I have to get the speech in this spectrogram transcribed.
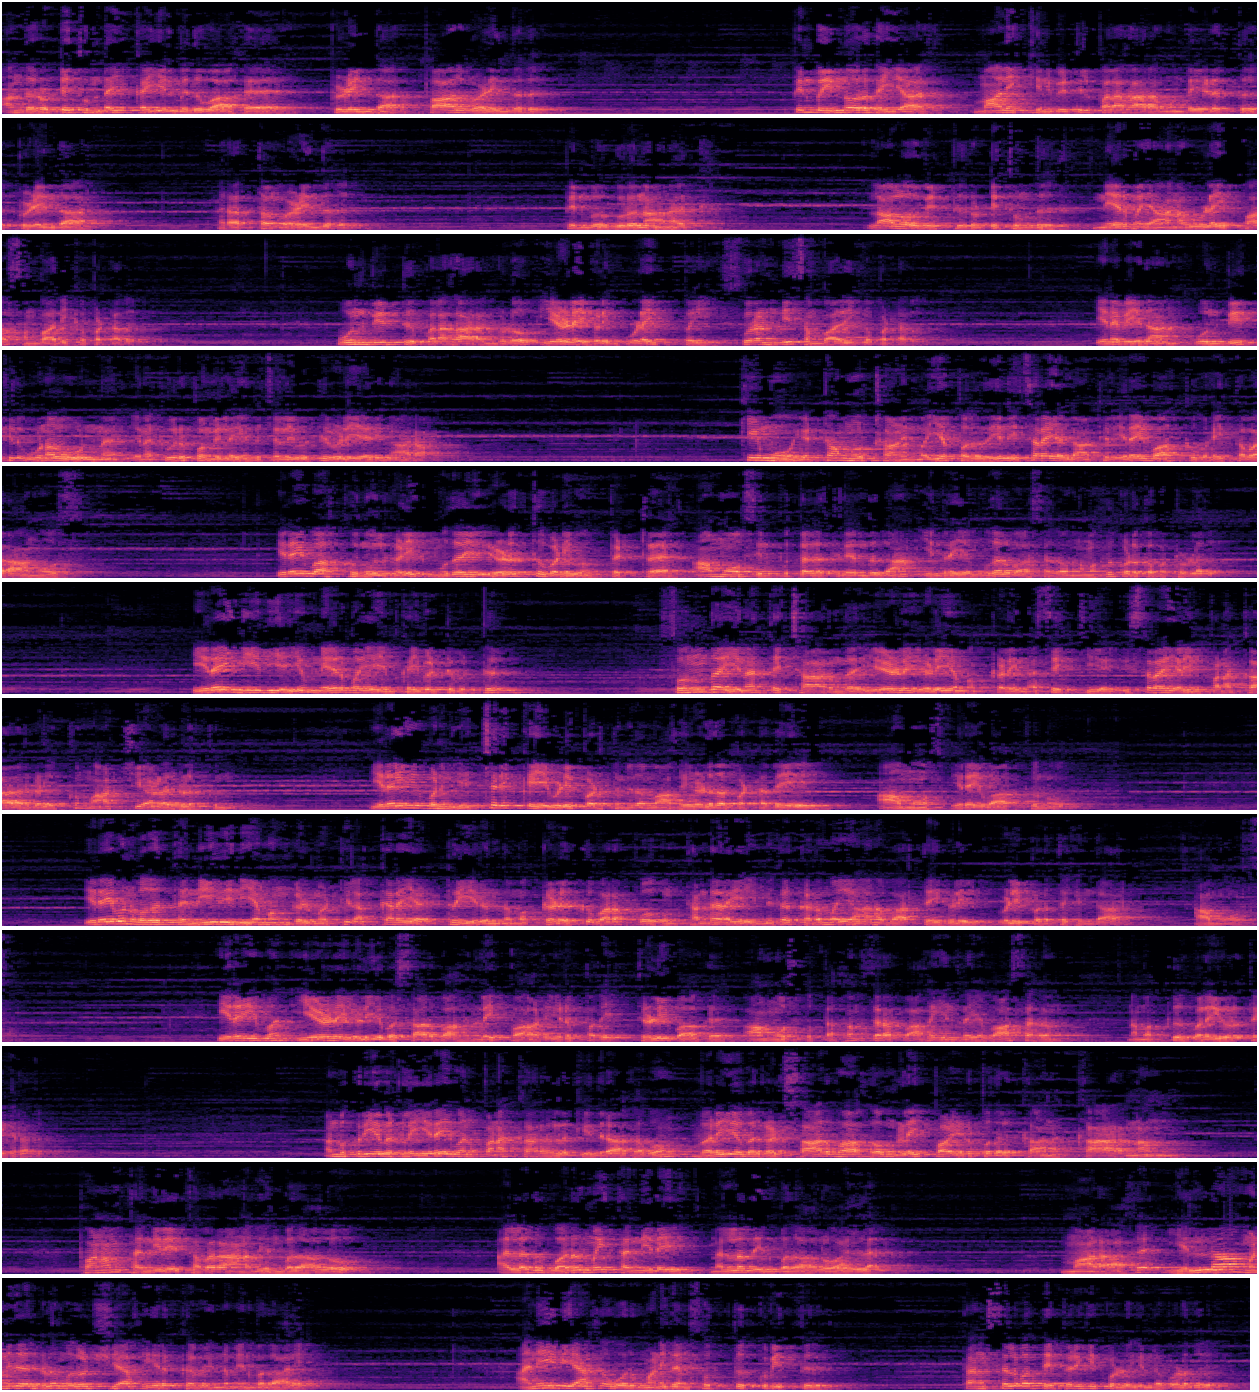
அந்த ரொட்டி துண்டை கையில் மெதுவாக பிழிந்தார் பால் வழிந்தது. பின்பு இன்னொரு கையால் மாலிக்கின் வீட்டில் பலகாரம் ஒன்றை எடுத்து பிழிந்தார். ரத்தம் வழிந்தது. பின்பு குருநானக் லாலோ வீட்டு ரொட்டி துண்டு நேர்மையான உழைப்பால் சம்பாதிக்கப்பட்டது. உன் வீட்டு பலகாரங்களோ ஏழைகளின் உழைப்பை சுரண்டி சம்பாதிக்கப்பட்டது. எனவேதான் உன் வீட்டில் உணவு உண்ண எனக்கு விருப்பமில்லை என்று சொல்லிவிட்டு வெளியேறினாராம். கிமு எட்டாம் நூற்றாண்டின் மையப்பகுதியில் இஸ்ரேல் நாட்டில் இறைவாக்கு உரைத்தவர் ஆமோஸ். இறைவாக்கு நூல்களில் முதலில் எழுத்து வடிவம் பெற்ற ஆமோஸின் புத்தகத்திலிருந்துதான் இன்றைய முதல் வாசகம் நமக்கு கொடுக்கப்பட்டுள்ளது. இறை நீதியையும் நேர்மையையும் கைவிட்டுவிட்டு சொந்த இனத்தை சார்ந்த ஏழை எளிய மக்களை நசுக்கிய இஸ்ரேலின் பணக்காரர்களுக்கும் ஆட்சியாளர்களுக்கும் இறைவனின் எச்சரிக்கையை வெளிப்படுத்தும் விதமாக எழுதப்பட்டதே ஆமோஸ் இறைவாக்கு நூல். இறைவன் வகுத்த நீதி நியமங்கள் மட்டில் அக்கறையற்று இருந்த மக்களுக்கு வரப்போகும் தண்டனையை மிக கடுமையான வார்த்தைகளில் வெளிப்படுத்துகின்றார் ஆமோஸ். இறைவன் ஏழை எளியவர் சார்பாக நிலைப்பாடு எடுப்பதை தெளிவாக ஆமோஸ் புத்தகம் சிறப்பாக இன்றைய வாசகம் நமக்கு வலியுறுத்துகிறது. அன்புக்குரியவர்களை இறைவன் பணக்காரர்களுக்கு எதிராகவும் வறியவர்கள் சார்பாகவும் நிலைப்பாடு எடுப்பதற்கான காரணம் பணம் தன்னிலே தவறானது என்பதாலோ அல்லது வறுமை தன்னிலே நல்லது என்பதாலோ அல்ல. மாறாக எல்லா மனிதர்களும் மகிழ்ச்சியாக இருக்க வேண்டும் என்பதாலே. அநீதியாக ஒரு மனிதன் சொத்து குவித்து தன் செல்வத்தை பெருக்கிக் கொள்ளுகின்ற பொழுது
